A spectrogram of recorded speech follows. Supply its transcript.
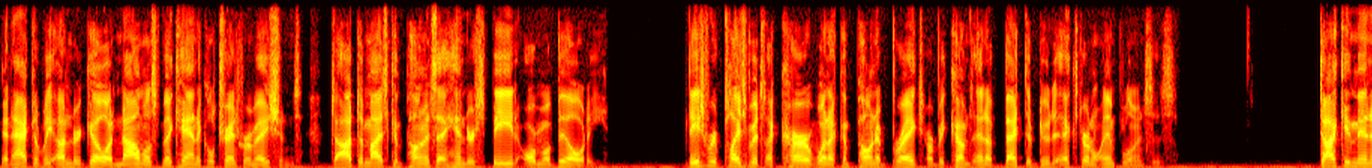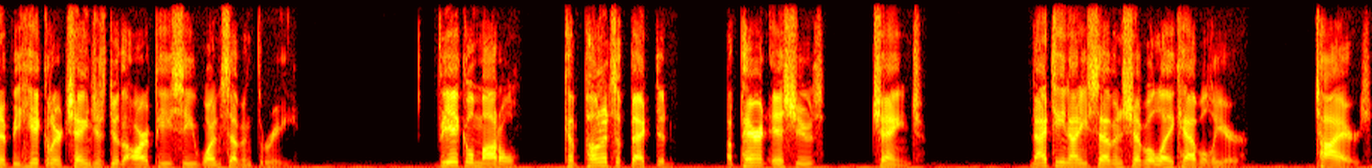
and actively undergo anomalous mechanical transformations, to optimize components that hinder speed or mobility. These replacements occur when a component breaks or becomes ineffective due to external influences. Documented vehicular changes due to RPC-173 Vehicle Model Components affected Apparent issues Change 1997 Chevrolet Cavalier Tires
